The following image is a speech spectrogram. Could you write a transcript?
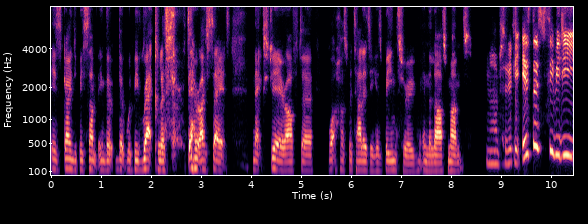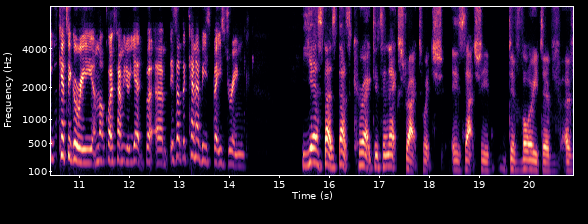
is going to be something that that would be reckless, dare I say it, next year after what hospitality has been through in the last months. Absolutely. Is the CBD category? I'm not quite familiar yet, but um, is that the cannabis-based drink? Yes, that's that's correct. It's an extract which is actually devoid of of,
